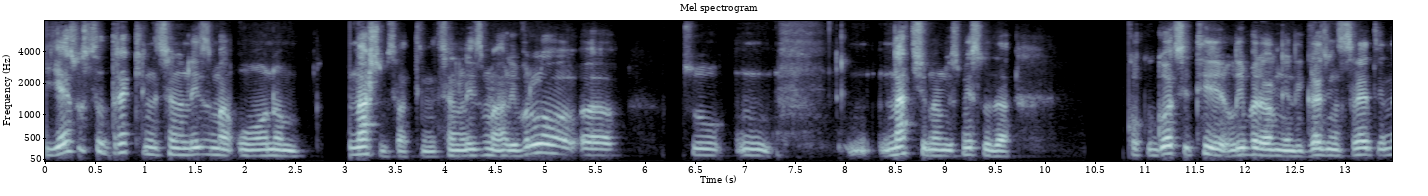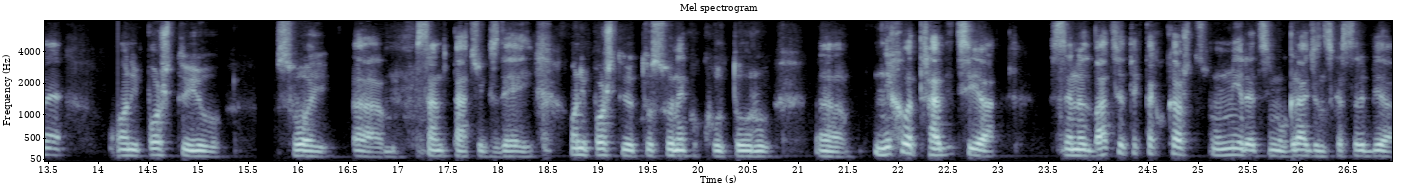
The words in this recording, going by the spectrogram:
jesu se odrekli nacionalizma u onom našem shvatanju nacionalizma, ali vrlo uh, su mm, nacionalni u smislu da koliko god si ti liberalni ili građan sveta, ne, oni poštuju svoj um, St. Patrick's Day, oni poštuju tu svu neku kulturu. Uh, njihova tradicija se ne odbacuje tek tako kao što smo mi, recimo, građanska Srbija,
